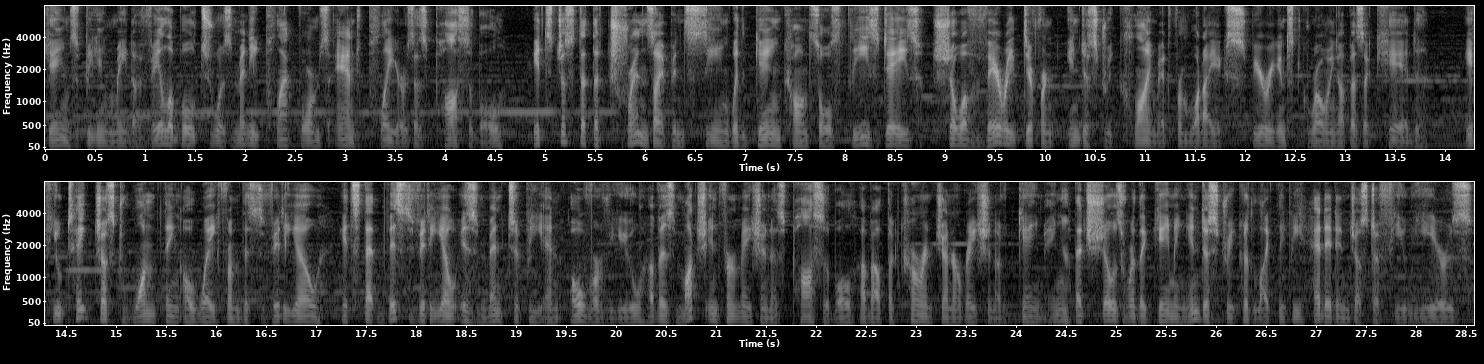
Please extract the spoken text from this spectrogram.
games being made available to as many platforms and players as possible. It's just that the trends I've been seeing with game consoles these days show a very different industry climate from what I experienced growing up as a kid. If you take just one thing away from this video, it's that this video is meant to be an overview of as much information as possible about the current generation of gaming that shows where the gaming industry could likely be headed in just a few years.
